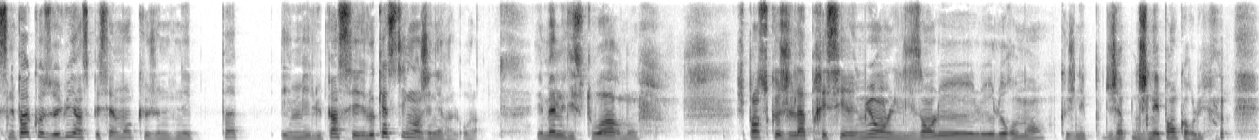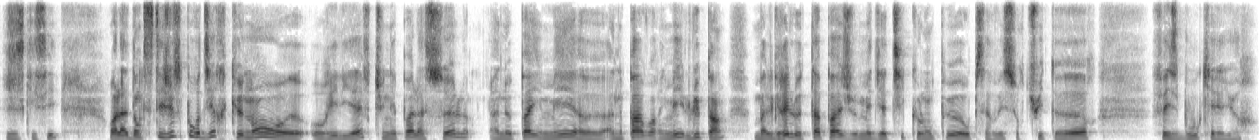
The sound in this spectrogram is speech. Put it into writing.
ce n'est pas à cause de lui hein, spécialement que je n'ai pas aimé Lupin, c'est le casting en général, voilà. Et même l'histoire, bon, je pense que je l'apprécierais mieux en lisant le, roman, que je n'ai, je n'ai pas encore lu jusqu'ici. Voilà, donc c'était juste pour dire que non, euh, Aurélie F., tu n'es pas la seule à ne pas aimer, euh, à ne pas avoir aimé Lupin, malgré le tapage médiatique que l'on peut observer sur Twitter, Facebook et ailleurs,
